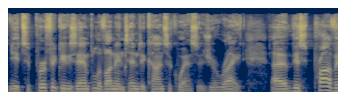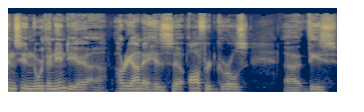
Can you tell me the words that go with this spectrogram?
It's a perfect example of unintended consequences. You're right. Uh, this province in northern India, uh, Haryana, has uh, offered girls. Uh, these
